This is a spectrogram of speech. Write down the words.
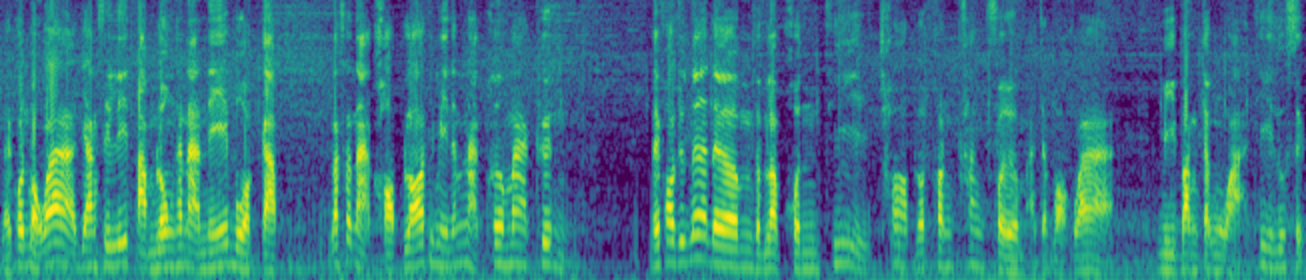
หลายคนบอกว่ายางซีรีส์ต่ำลงขนาดนี้บวกกับ ลักษณะขอบล้อที่มีน้ำหนักเพิ่มมากขึ้น ใน Fortuner เดิมสำหรับคนที่ชอบรถค่อนข้างเฟิร์มอาจจะบอกว่ามีบางจังหวะที่รู้สึก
